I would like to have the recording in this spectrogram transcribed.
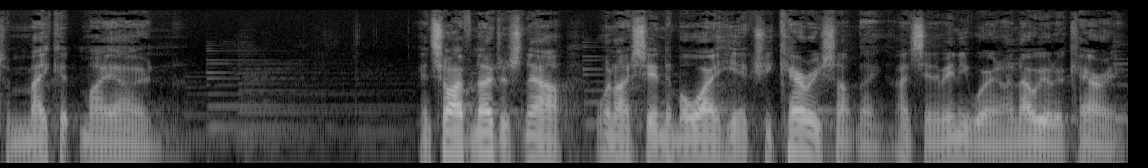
to make it my own. And so I've noticed now when I send him away, he actually carries something. I send him anywhere, and I know he ought to carry.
